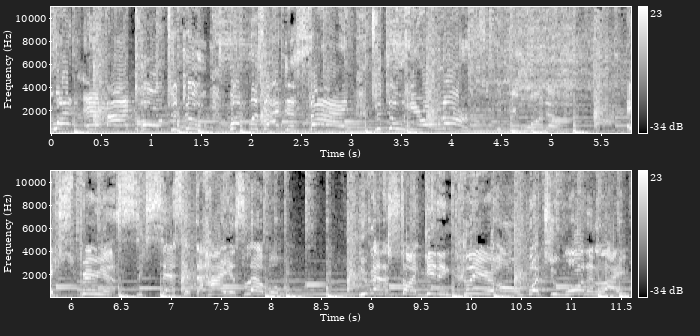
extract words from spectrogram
What am I called to do? What was I designed to do here on earth? If you want to experience success at the highest level, you got to start getting clear on what you want in life.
